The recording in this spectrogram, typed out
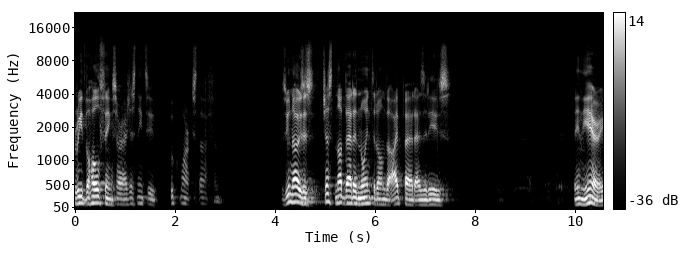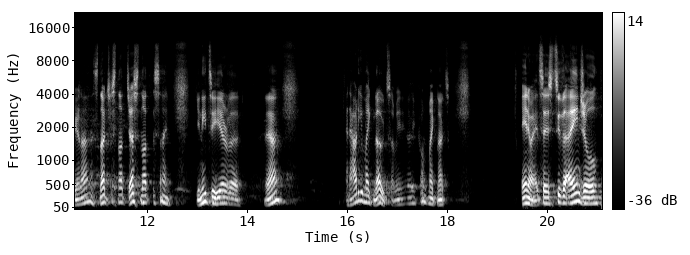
read the whole thing. Sorry, I just need to bookmark stuff. And because who knows, it's just not that anointed on the iPad as it is in the air, you know? It's not just not just not the same. You need to hear the yeah. And how do you make notes? I mean, you can't make notes. Anyway, it says to the angel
